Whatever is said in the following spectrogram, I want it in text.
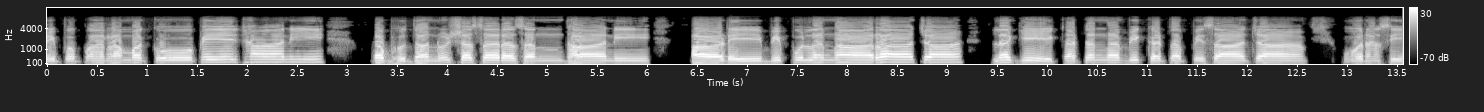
रिपु परम कोपे जानी प्रभु धनुष सर संधानी आड़े विपुल नाराचा ಲಗಿ ಕಟನ ಬಿಕಟ ಪಿಸಾಚ ಉರಸಿ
